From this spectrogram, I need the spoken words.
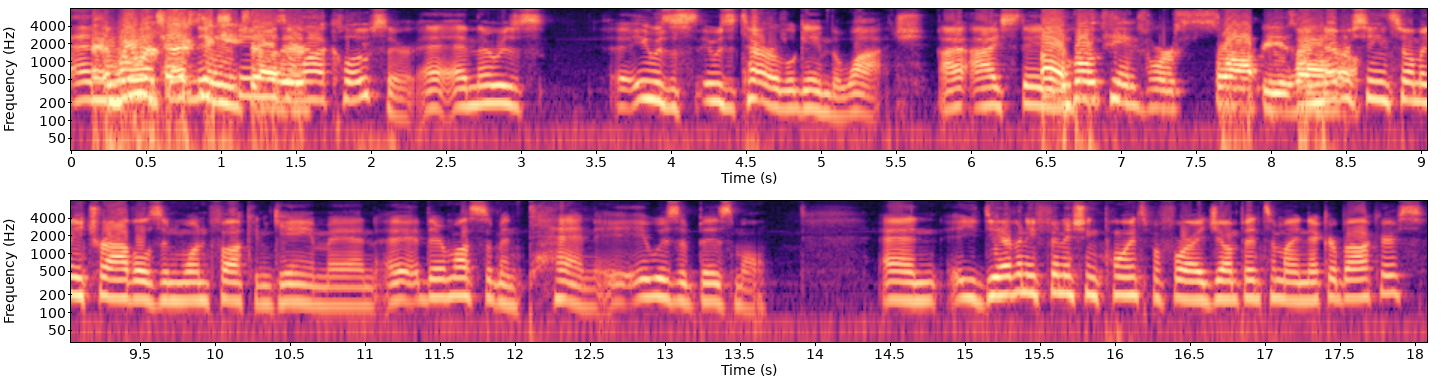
and, and we were texting each other. Was a lot closer, and, and there was. It was a, it was a terrible game to watch. I, I stayed. Oh, both teams were sloppy as I've never seen so many travels in one fucking game, man. Uh, there must have been ten. It, it was abysmal. And uh, do you have any finishing points before I jump into my Knickerbockers?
